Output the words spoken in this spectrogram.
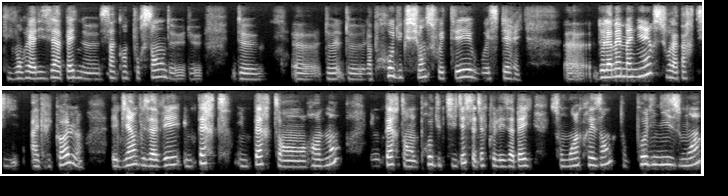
qu'ils vont réaliser à peine 50% de de, de de la production souhaitée ou espérée. Euh, de la même manière, sur la partie agricole, eh bien, vous avez une perte, une perte en rendement une perte en productivité, c'est-à-dire que les abeilles sont moins présentes, donc pollinisent moins,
